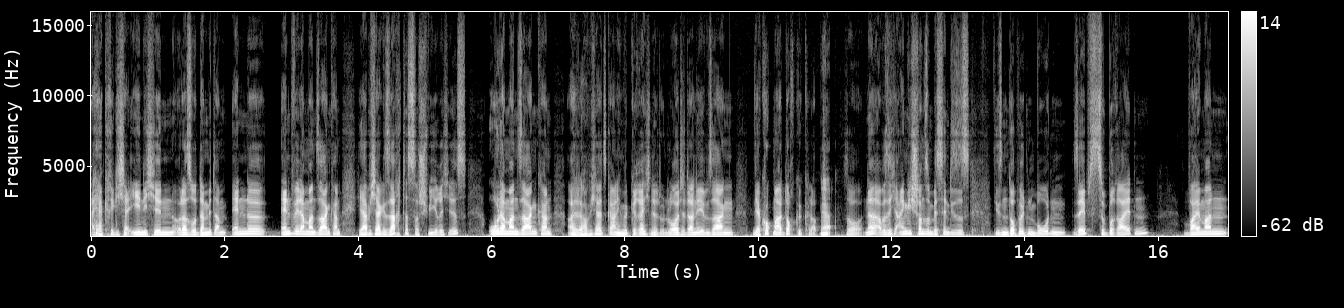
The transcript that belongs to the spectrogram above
ah ja, kriege ich ja eh nicht hin oder so, damit am Ende entweder man sagen kann, ja, habe ich ja gesagt, dass das schwierig ist, oder man sagen kann, ah, da habe ich ja jetzt gar nicht mit gerechnet und Leute dann eben sagen, ja, guck mal, hat doch geklappt. Ja. So, ne? Aber sich eigentlich schon so ein bisschen dieses, diesen doppelten Boden selbst zu bereiten, weil man,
